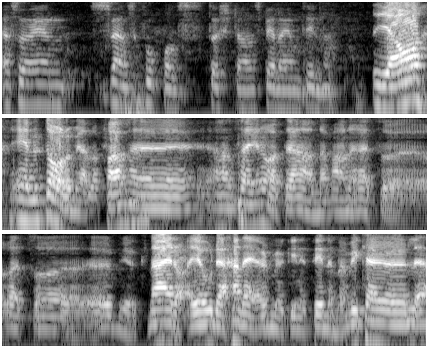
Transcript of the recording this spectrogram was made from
Alltså en svensk fotbolls största spelare genom tiderna. Ja, en utav dem i alla fall. Eh, han säger nog att det är han för han är rätt så, rätt så ödmjuk. Nej då, jo det, han är ödmjuk innerst inne men vi kan ju...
